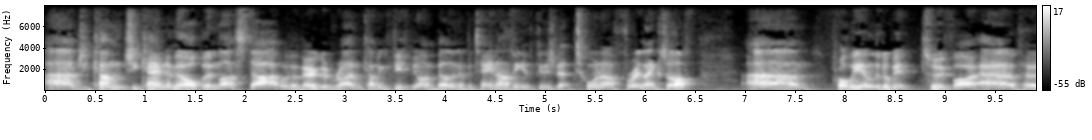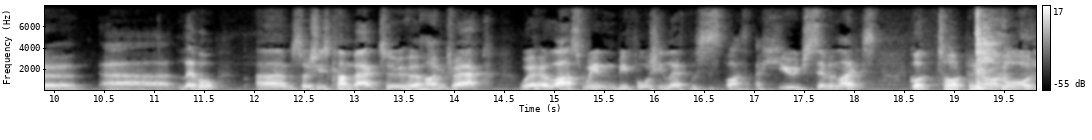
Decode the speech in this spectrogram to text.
Um, she come. She came to Melbourne last start with a very good run, coming fifth behind Bella Nipotina. I think it finished about two and a half, three lengths off. Um, probably a little bit too far out of her uh, level. Um, so she's come back to her home track, where her last win before she left was by a huge seven lengths. Got Todd Pannell aboard,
